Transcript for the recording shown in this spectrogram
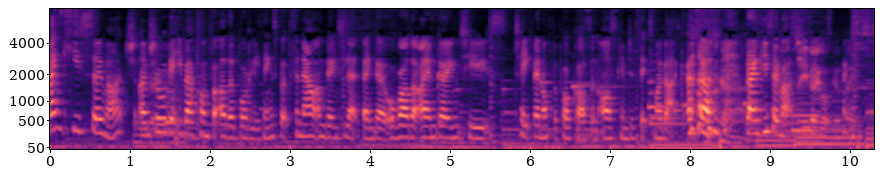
thank you so much. You're I'm sure we'll get you back on for other bodily things, but for now, I'm going to let Ben go, or rather, I am going to take Ben off the podcast and ask him to fix my back. thank you so much. You're very welcome. Thanks. Imagine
